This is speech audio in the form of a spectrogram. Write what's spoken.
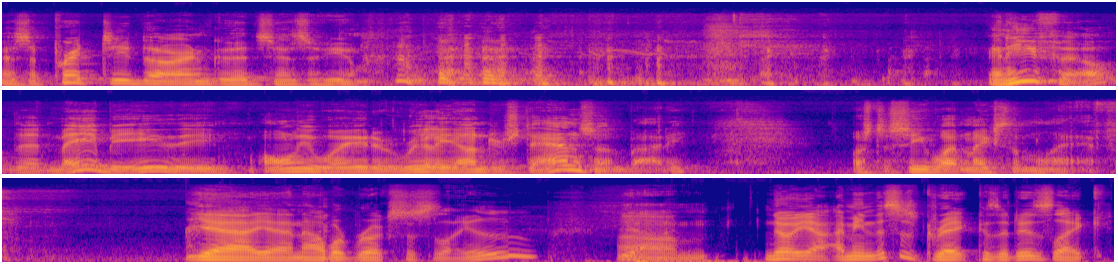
has a pretty darn good sense of humor. and he felt that maybe the only way to really understand somebody was to see what makes them laugh. yeah, yeah. And Albert Brooks is like, Ooh. Yeah. Um, no, yeah. I mean, this is great because it is like,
